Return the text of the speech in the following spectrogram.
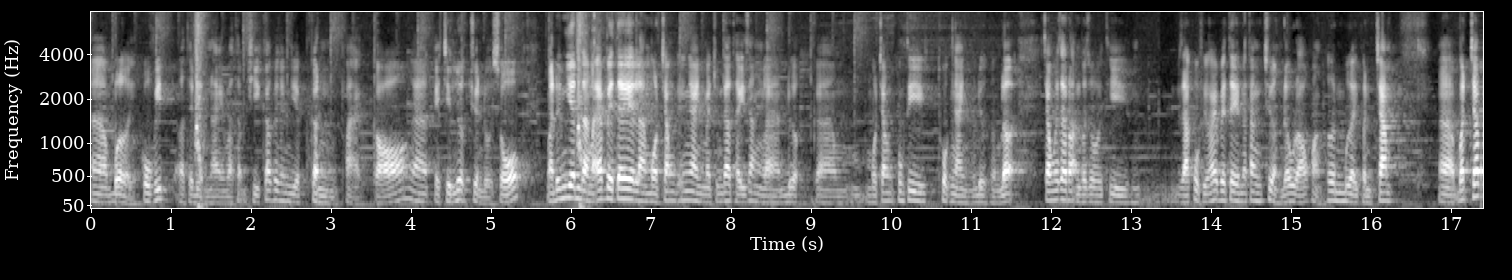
à, bởi covid ở thời điểm này và thậm chí các cái doanh nghiệp cần phải có à, cái chiến lược chuyển đổi số. Và đương nhiên rằng là FPT là một trong cái ngành mà chúng ta thấy rằng là được à, một trong công ty thuộc ngành được hưởng lợi. Trong cái giai đoạn vừa rồi thì giá cổ phiếu FPT nó tăng trưởng đâu đó khoảng hơn 10% à, bất chấp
